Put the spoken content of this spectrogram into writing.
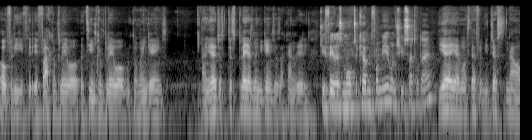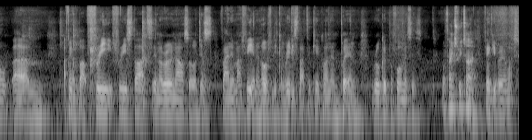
hopefully, if if I can play well, the team can play well, we can win games, and yeah, just just play as many games as I can. Really. Do you feel there's more to come from you once you settle down? Yeah, yeah, most definitely. Just now, um, I think about three three starts in a row now, so just finding my feet and then hopefully can really start to kick on and put in real good performances. Well, thanks for your time. Thank you very much.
